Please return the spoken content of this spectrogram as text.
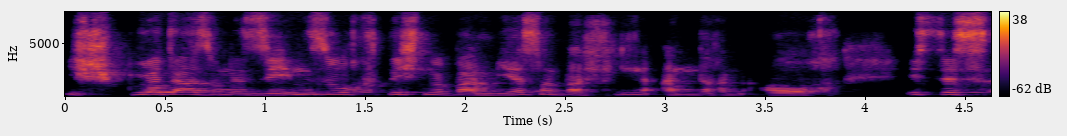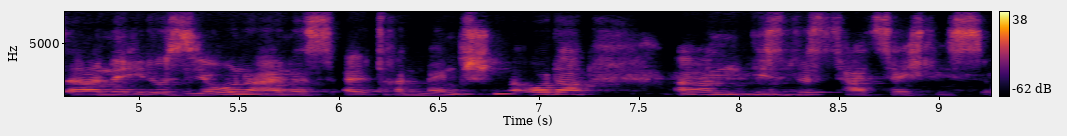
ich spüre da so eine Sehnsucht, nicht nur bei mir, sondern bei vielen anderen auch. Ist es äh, eine Illusion eines älteren Menschen oder ähm, ist es tatsächlich so?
